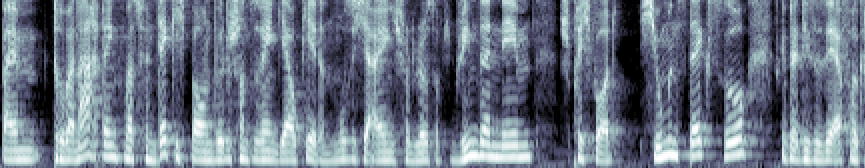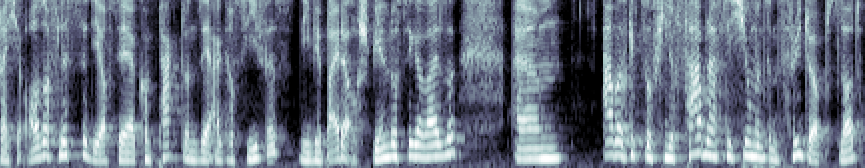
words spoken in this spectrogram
beim drüber nachdenken, was für ein Deck ich bauen würde, schon zu denken, ja, okay, dann muss ich ja eigentlich schon Lures of the Dream Den nehmen. Sprichwort Humans Decks so. Es gibt ja diese sehr erfolgreiche Orzhov-Liste, die auch sehr kompakt und sehr aggressiv ist, die wir beide auch spielen, lustigerweise. Ähm, aber es gibt so viele fabelhafte Humans im Three-Drop-Slot,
